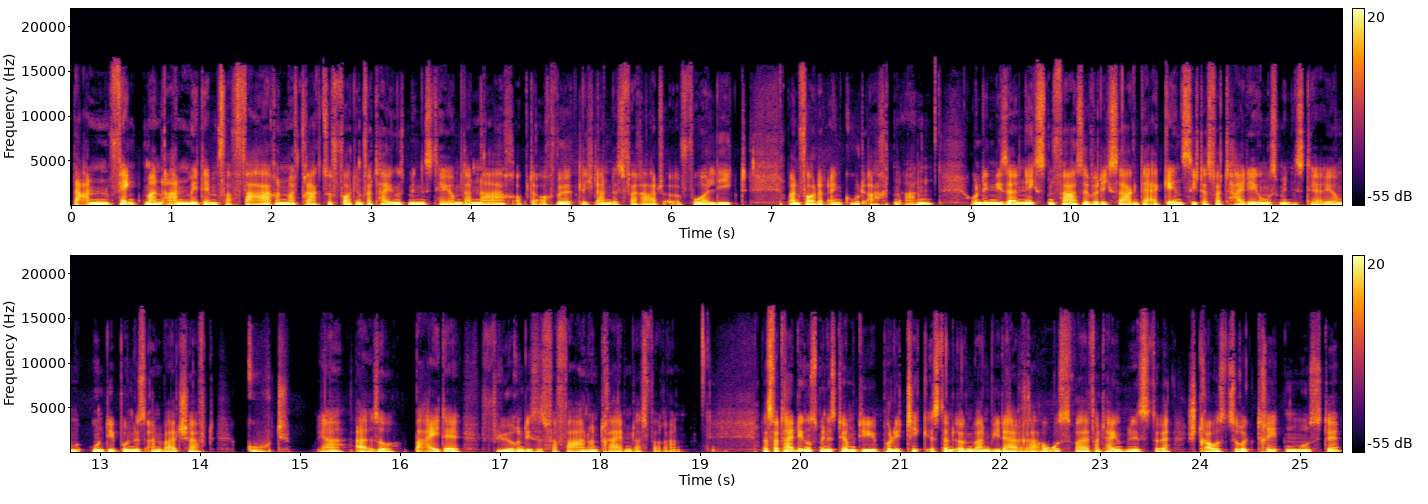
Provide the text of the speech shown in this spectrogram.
dann fängt man an mit dem Verfahren. Man fragt sofort im Verteidigungsministerium danach, ob da auch wirklich Landesverrat äh, vorliegt. Man fordert ein Gutachten an. Und in dieser nächsten Phase würde ich sagen, da ergänzt sich das Verteidigungsministerium und die Bundesanwaltschaft gut. Ja, also beide führen dieses Verfahren und treiben das voran. Das Verteidigungsministerium, die Politik ist dann irgendwann wieder raus, weil Verteidigungsminister Strauß zurücktreten musste.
